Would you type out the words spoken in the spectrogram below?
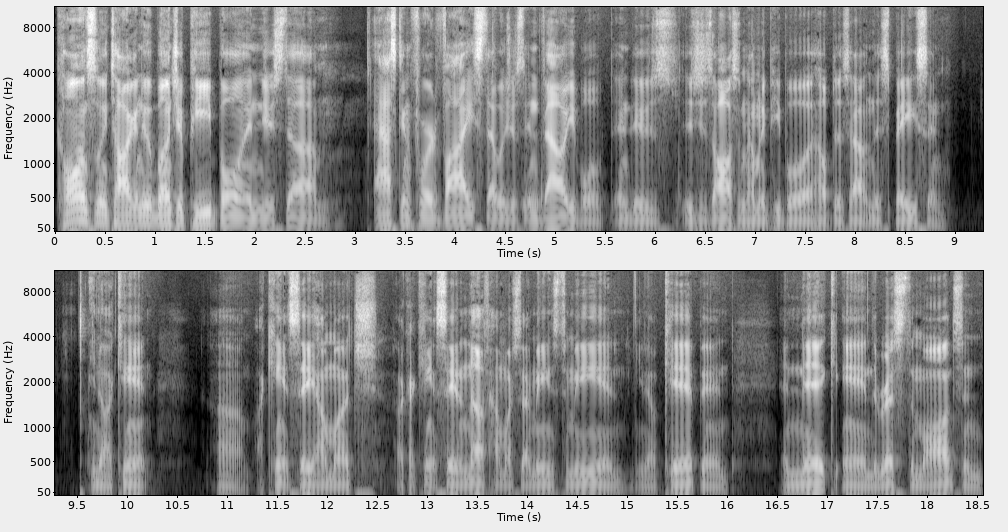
constantly talking to a bunch of people and just um, asking for advice that was just invaluable. And it was it's just awesome how many people helped us out in this space. And you know, I can't um, I can't say how much like I can't say it enough how much that means to me and you know Kip and and Nick and the rest of the mods and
